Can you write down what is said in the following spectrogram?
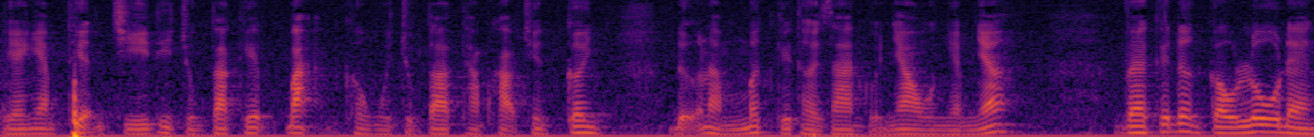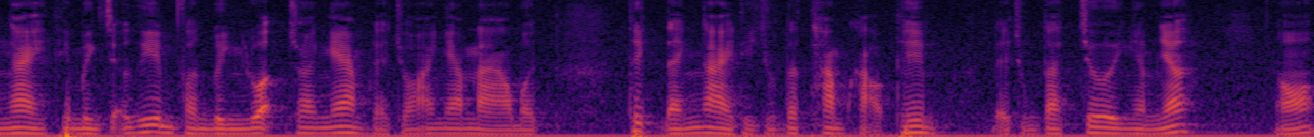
Thì anh em thiện chí thì chúng ta kết bạn, không thì chúng ta tham khảo trên kênh, đỡ làm mất cái thời gian của nhau anh em nhé. Về cái đường cầu lô đề ngày thì mình sẽ ghi phần bình luận cho anh em để cho anh em nào mà thích đánh ngày thì chúng ta tham khảo thêm để chúng ta chơi anh em nhé. Đó,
